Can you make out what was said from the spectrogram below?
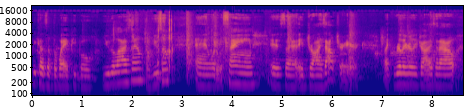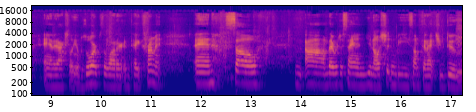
because of the way people utilize them or use them. And what it was saying is that it dries out your hair, like really, really dries it out, and it actually absorbs the water and takes from it. And so um, they were just saying, you know, it shouldn't be something that you do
